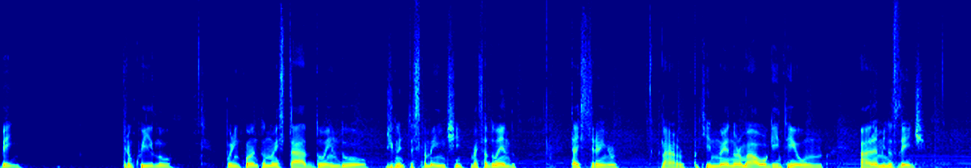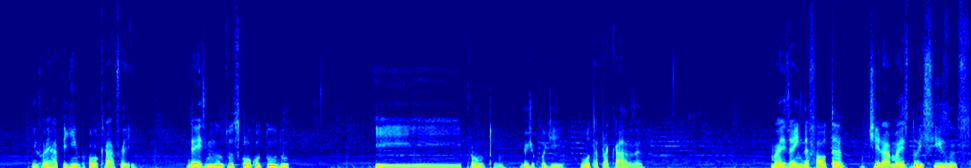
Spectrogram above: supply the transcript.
bem tranquilo. Por enquanto não está doendo gigantescamente, mas está doendo. Tá estranho, claro, porque não é normal alguém ter um arame nos dentes. E foi rapidinho para colocar, foi 10 minutos, colocou tudo. E pronto, eu já pude voltar para casa. Mas ainda falta tirar mais dois sisos,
